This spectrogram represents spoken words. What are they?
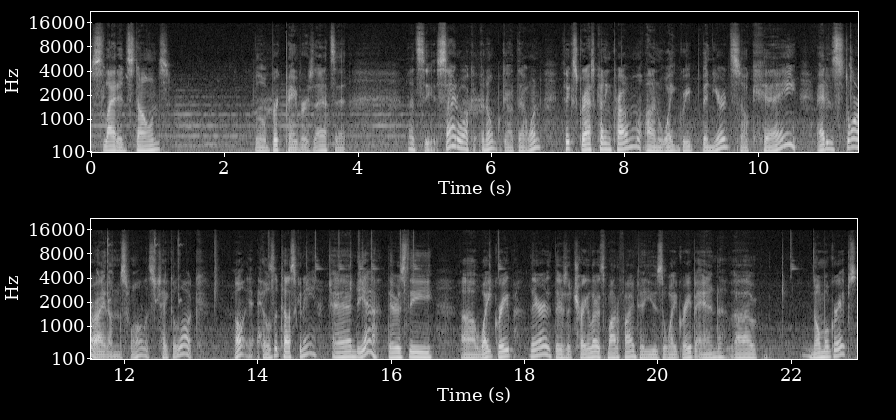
slatted stones. The little brick pavers, that's it. Let's see. Sidewalk. Nope, got that one. Fixed grass cutting problem on White Grape Vineyards. Okay. Added store items. Well, let's take a look. Oh, yeah, Hills of Tuscany. And yeah, there's the uh, white grape there. There's a trailer It's modified to use the white grape and uh, normal grapes.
